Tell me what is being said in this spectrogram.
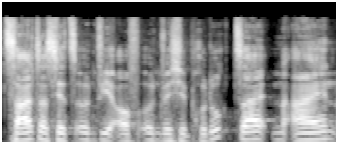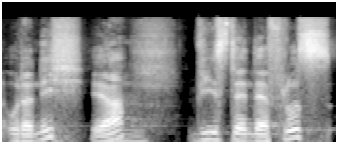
zahlt das jetzt irgendwie auf irgendwelche Produktseiten ein oder nicht, ja? Mhm. Wie ist denn der Fluss?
